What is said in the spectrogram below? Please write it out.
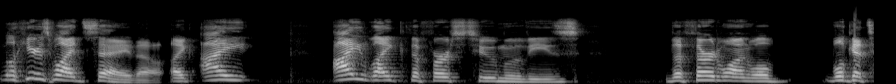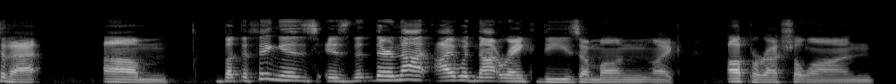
well, here's what I'd say though. Like I I like the first two movies. The third one we'll we'll get to that. Um but the thing is is that they're not I would not rank these among like upper echelon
